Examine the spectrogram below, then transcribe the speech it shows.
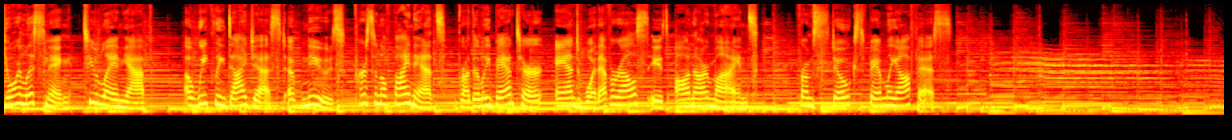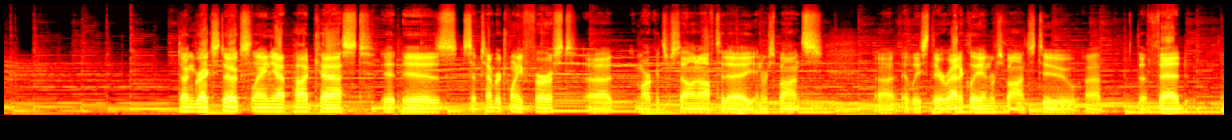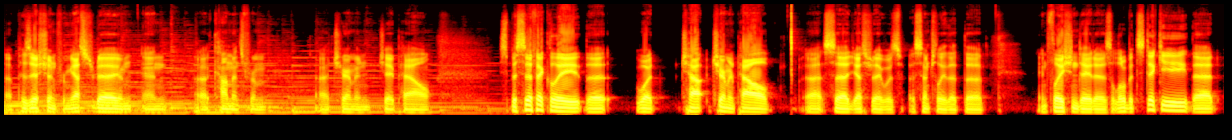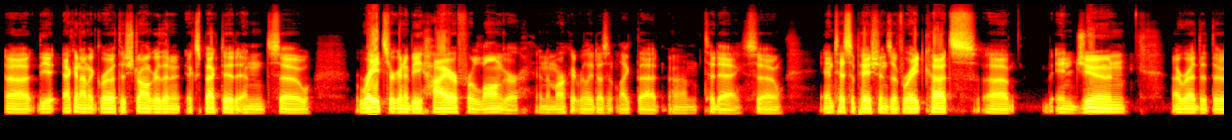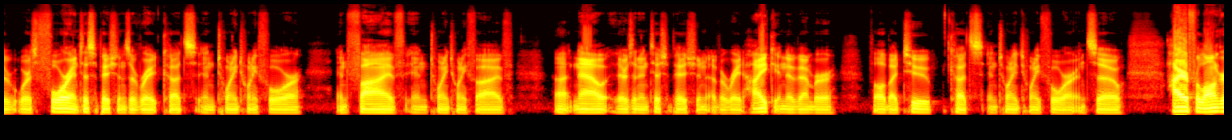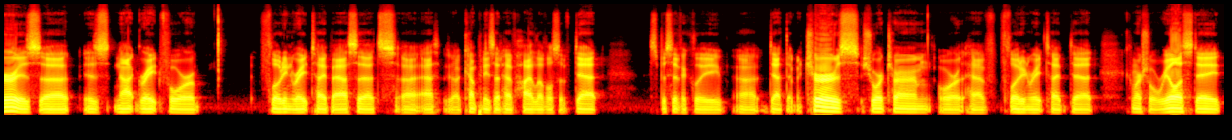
You're listening to Lagniappe, a weekly digest of news, personal finance, brotherly banter, and whatever else is on our minds. From Stokes Family Office. Doug Greg Stokes, Lagniappe podcast. It is September 21st. Uh, markets are selling off today in response, uh, at least theoretically, in response to uh, the Fed uh, position from yesterday and, and uh, comments from uh, Chairman Jay Powell. Specifically, the what Chairman Powell said yesterday was essentially that the inflation data is a little bit sticky, that uh, the economic growth is stronger than expected, and so rates are going to be higher for longer. And the market really doesn't like that um, today. So, anticipations of rate cuts uh, in June. I read that there was four anticipations of rate cuts in 2024 and five in 2025. Uh, now there's an anticipation of a rate hike in November, followed by two cuts in 2024. And so, higher for longer is uh, is not great for floating rate type assets, uh, as, uh, companies that have high levels of debt, specifically uh, debt that matures short term or have floating rate type debt, commercial real estate,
